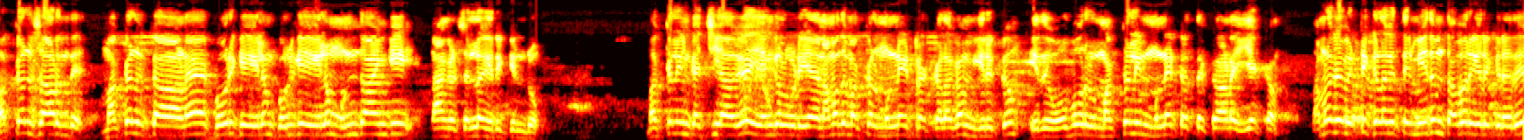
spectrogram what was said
மக்கள் சார்ந்து மக்களுக்கான கோரிக்கையிலும் கொள்கையிலும் முன்தாங்கி நாங்கள் செல்ல இருக்கின்றோம். மக்களின் கட்சியாக எங்களுடைய நமது மக்கள் முன்னேற்ற கழகம் இருக்கும். இது ஒவ்வொரு மக்களின் முன்னேற்றத்துக்கான இயக்கம். தமிழக வெட்டி கழகத்தின் மீதும் தவறு இருக்கிறது.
